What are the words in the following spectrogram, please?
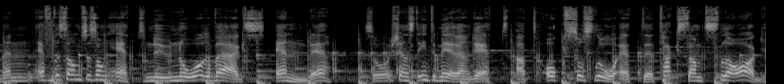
Men eftersom säsong 1 nu når vägs ände så känns det inte mer än rätt att också slå ett eh, tacksamt slag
